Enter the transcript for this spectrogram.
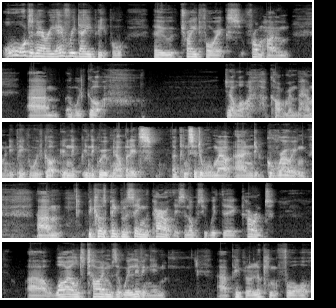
ordinary, everyday people who trade forex from home. Um, and we've got, you know what? I can't remember how many people we've got in the in the group now, but it's a considerable amount and growing. Um, because people are seeing the power of this, and obviously with the current uh, wild times that we're living in, uh, people are looking for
